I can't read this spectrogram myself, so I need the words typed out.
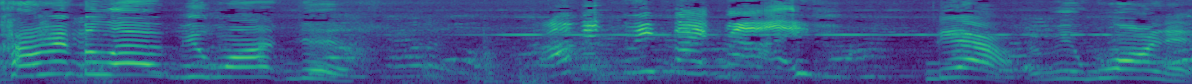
Comment below if you want this. At 355. Yeah, if you want it.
